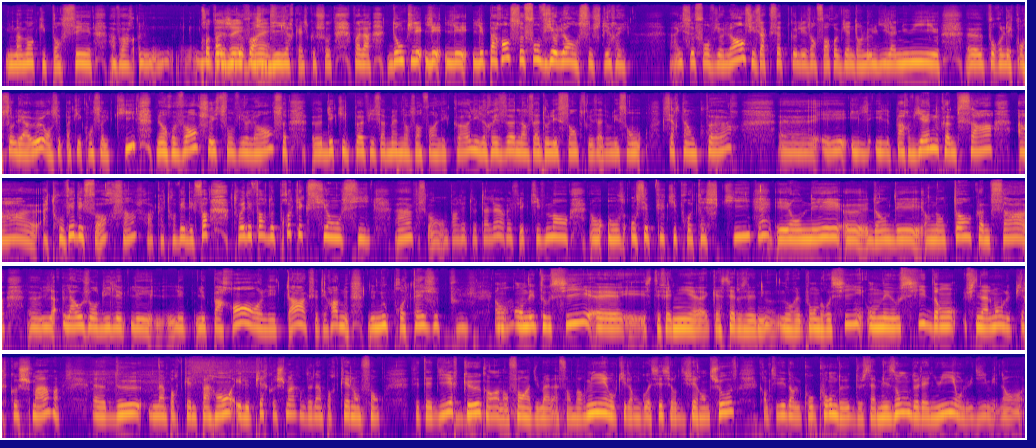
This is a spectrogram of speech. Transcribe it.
une maman qui pensait avoir euh, protégé, devoir ouais. dire quelque chose. Voilà. Donc les, les, les, parents se font violence, je dirais. Hein, ils se font violence, ils acceptent que les enfants reviennent dans le lit la nuit euh, pour les consoler à eux. On ne sait pas qui console qui, mais en revanche, ils se font violence. Euh, dès qu'ils peuvent, ils amènent leurs enfants à l'école. Ils raisonnent leurs adolescents, parce que les adolescents, certains ont peur. Euh, et ils, ils, parviennent comme ça à, à trouver des forces, hein, je crois qu'à trouver des forces, à trouver des forces de protection aussi. Hein, parce qu'on parlait tout à l'heure, effectivement, on ne sait plus qui protège qui. Et on est euh, dans des. On entend comme ça euh, là, là aujourd'hui, les, les, les, parents, l'État, etc., ne, ne, nous protègent plus. Hein. On, on, est aussi, euh, Stéphanie Castel, vous allez nous répondre aussi, on est aussi dans finalement le pire cauchemar euh, de n'importe quel parent et le pire cauchemar de n'importe quel enfant. C'est-à-dire que quand un enfant a du mal à s'endormir ou qu'il est angoissé sur différentes choses, quand il est dans le cocon de, de sa maison de la nuit, on lui dit mais non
